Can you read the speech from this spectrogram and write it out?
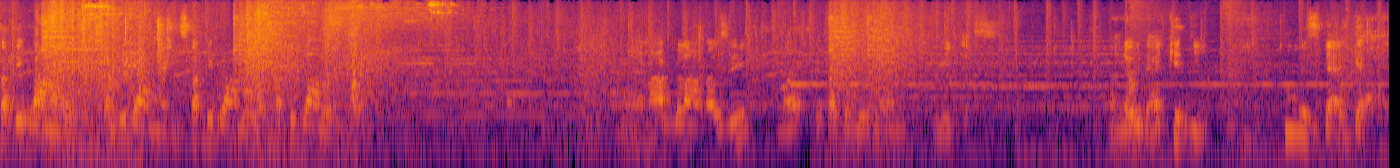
Stop the blammering, stop the blammering, stop the blammering, stop the. I'm have blammers, eh? Well, if I could do then read this. Oh no, that kidney. Who is that guy?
